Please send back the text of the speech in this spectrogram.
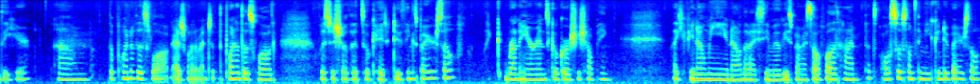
Lindsay here. Um, the point of this vlog, I just wanted to mention, the point of this vlog was to show that it's okay to do things by yourself, like run errands, go grocery shopping. Like if you know me, you know that I see movies by myself all the time. That's also something you can do by yourself.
